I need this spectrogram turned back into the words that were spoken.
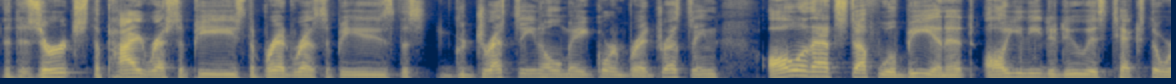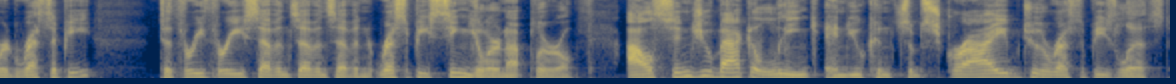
the desserts, the pie recipes, the bread recipes, the dressing, homemade cornbread dressing. All of that stuff will be in it. All you need to do is text the word recipe to 33777. Recipe singular, not plural. I'll send you back a link and you can subscribe to the recipes list.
